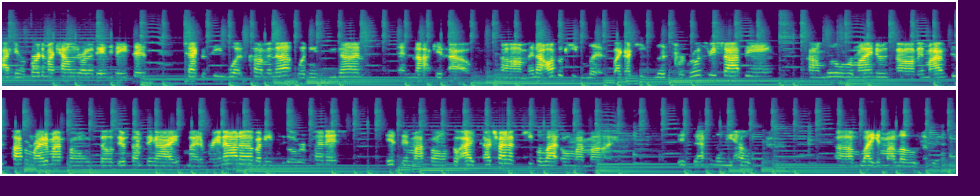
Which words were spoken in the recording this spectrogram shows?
I can refer to my calendar on a daily basis, check to see what's coming up, what needs to be done, and knock it out. Um, and I also keep lists. Like I keep lists for grocery shopping, um, little reminders. Um, and I just pop them right in my phone. So if there's something I might have ran out of, I need to go replenish, it's in my phone. So I, I try not to keep a lot on my mind. It definitely helps um, lighten my load a bit.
